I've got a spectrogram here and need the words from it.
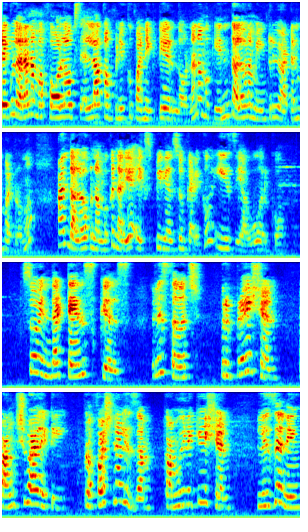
ரெகுலரா நம்ம ஃபாலோ அப்ஸ் எல்லா கம்பெனிக்கும் பண்ணிக்கிட்டே இருந்தோம்னா நமக்கு எந்த அளவு நம்ம இன்டர்வியூ அட்டன் பண்றோமோ அந்த அளவுக்கு நமக்கு நிறைய எக்ஸ்பீரியன்ஸும் கிடைக்கும் ஈஸியாகவும் இருக்கும். ஸோ இந்த ten skills research preparation punctuality professionalism communication listening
